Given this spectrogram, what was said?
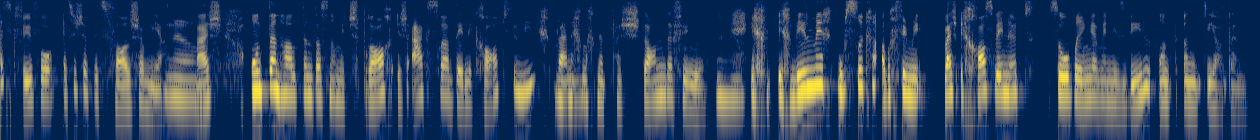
ein Gefühl von, es ist etwas falsch an mir. Ja. Weißt? Und dann halt dann das noch mit Sprache ist extra delikat für mich, wenn ich mich nicht verstanden fühle. Mhm. Ich, ich will mich ausdrücken, aber ich fühle mich, weißt, ich kann es wie nicht so bringen, wenn ich es will. Und, und ja, dann,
